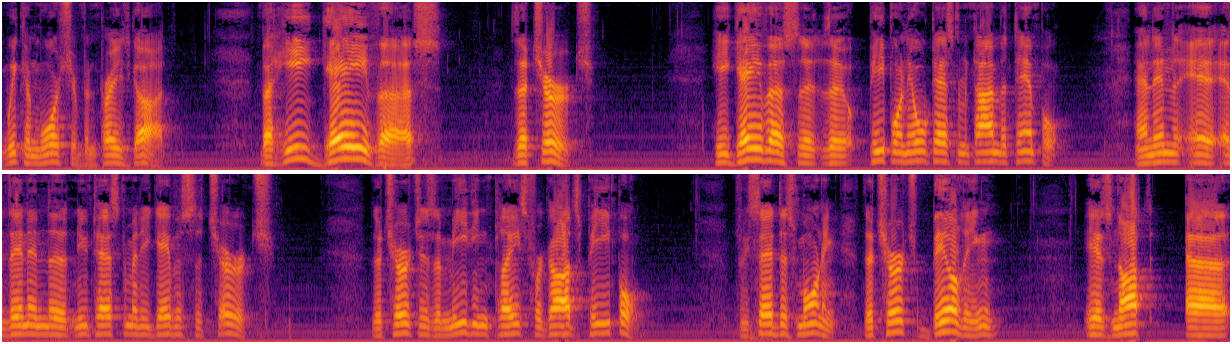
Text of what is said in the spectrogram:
we can worship and praise God. But He gave us the church. He gave us the, the people in the Old Testament time, the temple. And then, and then in the New Testament, He gave us the church. The church is a meeting place for God's people. As we said this morning, the church building is not uh,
